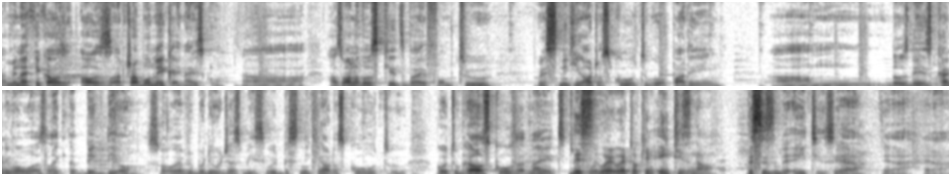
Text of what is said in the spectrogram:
I mean, I think I was I was a troublemaker in high school. Uh, I was one of those kids by Form Two, who were sneaking out of school to go partying. Um, those days, carnival was like the big deal, so everybody would just be would be sneaking out of school to go to girls' schools at night. This we're, we're talking 80s now. this is in the 80s, yeah, yeah, yeah.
